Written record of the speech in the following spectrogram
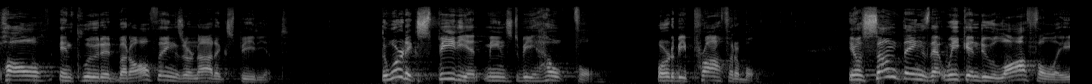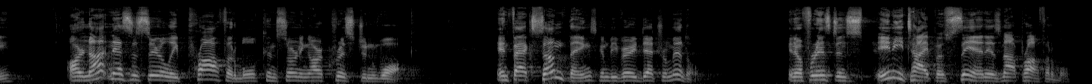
Paul included, but all things are not expedient. The word expedient means to be helpful or to be profitable. You know, some things that we can do lawfully are not necessarily profitable concerning our Christian walk. In fact, some things can be very detrimental. You know, for instance, any type of sin is not profitable,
